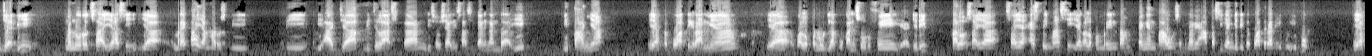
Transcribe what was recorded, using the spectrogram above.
Jadi menurut saya sih ya mereka yang harus di, di diajak, dijelaskan, disosialisasikan dengan baik, ditanya ya kekhawatirannya, ya kalau perlu dilakukan survei ya. Jadi kalau saya saya estimasi ya kalau pemerintah pengen tahu sebenarnya apa sih yang jadi kekhawatiran ibu-ibu ya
